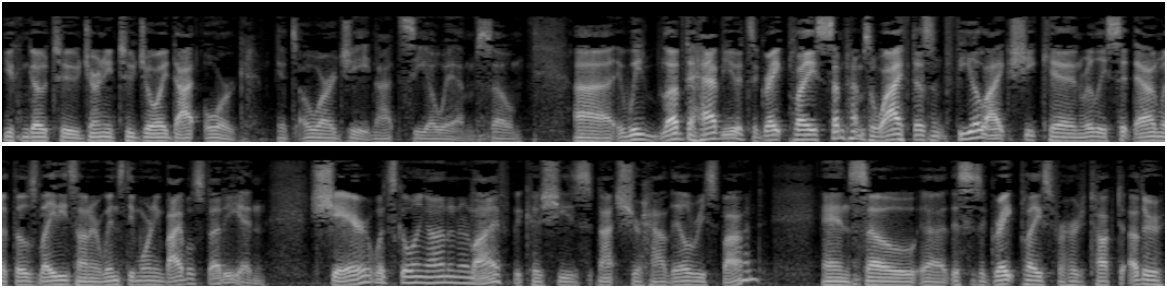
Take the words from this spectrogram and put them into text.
you can go to journeytojoy.org. It's O-R-G, not C-O-M. So, uh, we'd love to have you. It's a great place. Sometimes a wife doesn't feel like she can really sit down with those ladies on her Wednesday morning Bible study and share what's going on in her life because she's not sure how they'll respond. And so uh, this is a great place for her to talk to other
